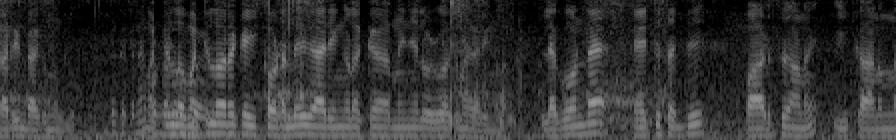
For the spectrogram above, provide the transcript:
കറി ഉണ്ടാക്കുന്നുള്ളൂ. മറ്റുള്ള മറ്റുള്ളവരൊക്കെ ഈ കുടൽ കാര്യങ്ങളൊക്കെ പറഞ്ഞു കഴിഞ്ഞാൽ ഒഴിവാക്കുന്ന കാര്യങ്ങളാണ്. ലഗോണിന്റെ ടു സെറ്റ് പാർട്സ് ആണ് ഈ കാണുന്ന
